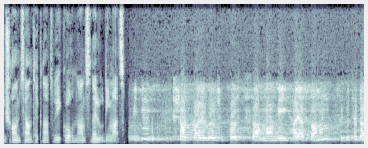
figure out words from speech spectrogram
իշխանության տեխնացուի կողմն անցնելու դիմաց։ Պիտի շատ կարևոր փոստ սահմանվի Հայաստանում, գուցե դա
